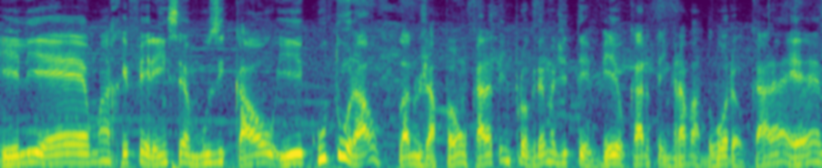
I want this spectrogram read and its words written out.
Ele é uma referência musical e cultural lá no Japão. O cara tem programa de TV, o cara tem gravadora, o cara é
